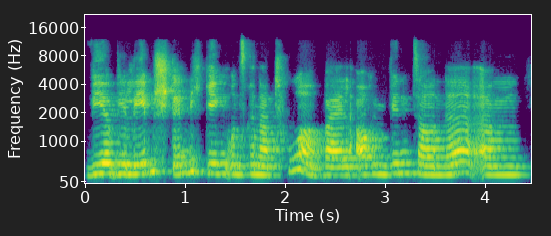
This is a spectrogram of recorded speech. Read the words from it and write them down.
wir, wir leben ständig gegen unsere Natur, weil auch im Winter, ne, ähm, äh,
